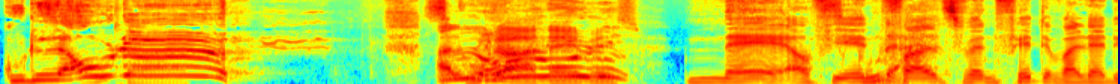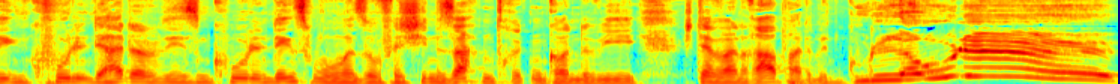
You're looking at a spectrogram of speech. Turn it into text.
Gute Laune! Scooter nehme ich. Nee, auf jeden Fall Sven Feth, weil der den coolen, der hat doch diesen coolen Dings, wo man so verschiedene Sachen drücken konnte, wie Stefan Raab hatte mit Gute Laune!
